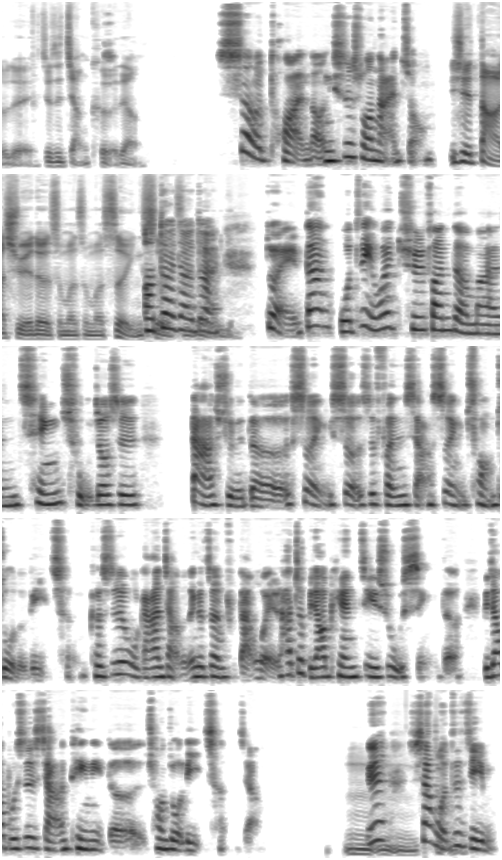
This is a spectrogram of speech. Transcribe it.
对不对？就是讲课这样。社团哦，你是说哪种？一些大学的什么什么摄影哦，对对对对。但我自己会区分的蛮清楚，就是大学的摄影社是分享摄影创作的历程，可是我刚刚讲的那个政府单位，它就比较偏技术型的，比较不是想要听你的创作历程这样。嗯，因为像我自己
